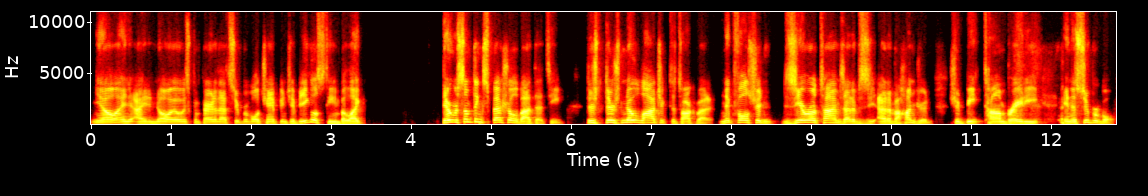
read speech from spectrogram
you know, and I know I always compare to that Super Bowl championship Eagles team, but like there was something special about that team. There's there's no logic to talk about it. Nick Foles should zero times out of out of a hundred should beat Tom Brady in a Super Bowl.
